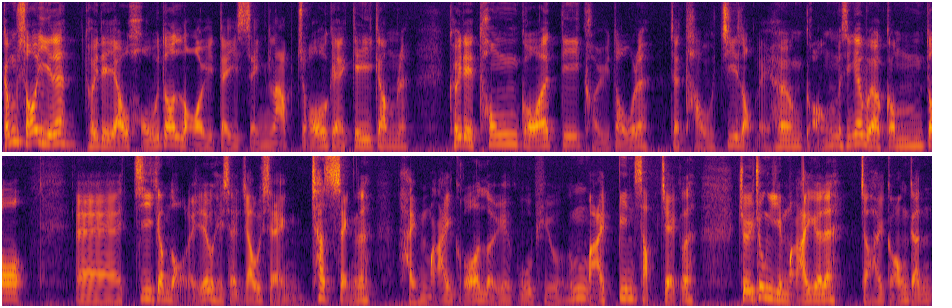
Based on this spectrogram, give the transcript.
咁所以咧，佢哋有好多內地成立咗嘅基金咧，佢哋通過一啲渠道咧就投資落嚟香港。咁啊，點解會有咁多？誒、呃、資金落嚟，因為其實有成七成咧係買嗰一類嘅股票。咁買邊十隻咧？最中意買嘅咧就係講緊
